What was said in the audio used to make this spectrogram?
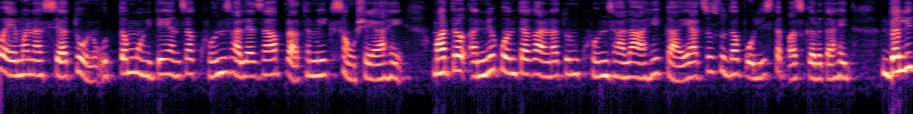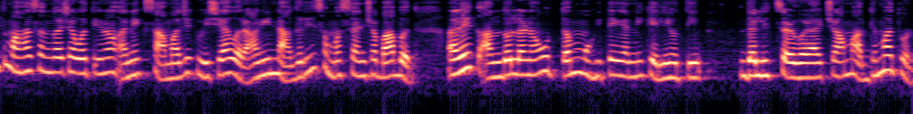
वैमनस्यातून उत्तम मोहिते यांचा खून झाल्याचा प्राथमिक संशय आहे. मात्र अन्य कोणत्या कारणातून खून झाला आहे का याचा सुद्धा पोलीस तपास करत आहेत. दलित महासंघाच्या वतीनं अनेक सामाजिक विषयावर आणि नागरी समस्यांच्या बाबत अनेक आंदोलनं उत्तम मोहिते यांनी केली होती. दलित चळवळाच्या माध्यमातून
